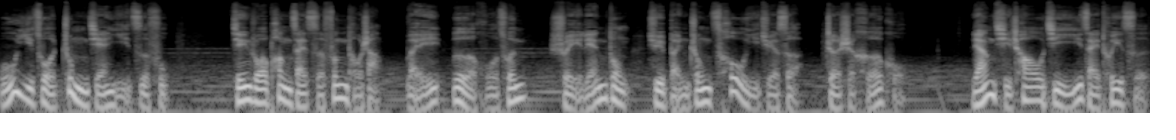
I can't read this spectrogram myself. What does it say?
无意做重检以自负。今若碰在此风头上，为鄂虎村、水帘洞剧本中凑一角色，这是何苦？梁启超既一再推辞，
